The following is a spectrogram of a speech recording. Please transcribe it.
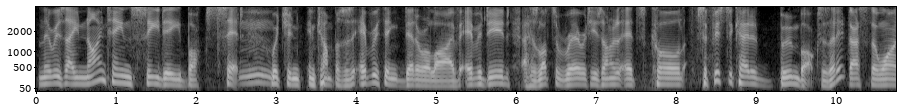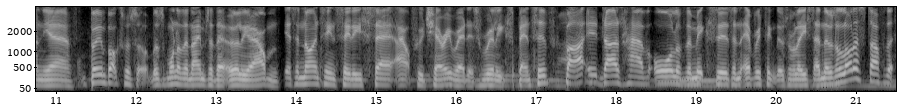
And there is a 19 CD boxed set mm. which en- encompasses everything Dead or Alive ever did. It has lots of rarities on it. It's called Sophisticated Boombox. Is that it? That's the one, yeah. Boombox was was one of the names of their earlier album. It's a 19 CD set out through Cherry Red. It's really expensive, but it does have all of the mixes and everything that was released. And there was a lot of stuff that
